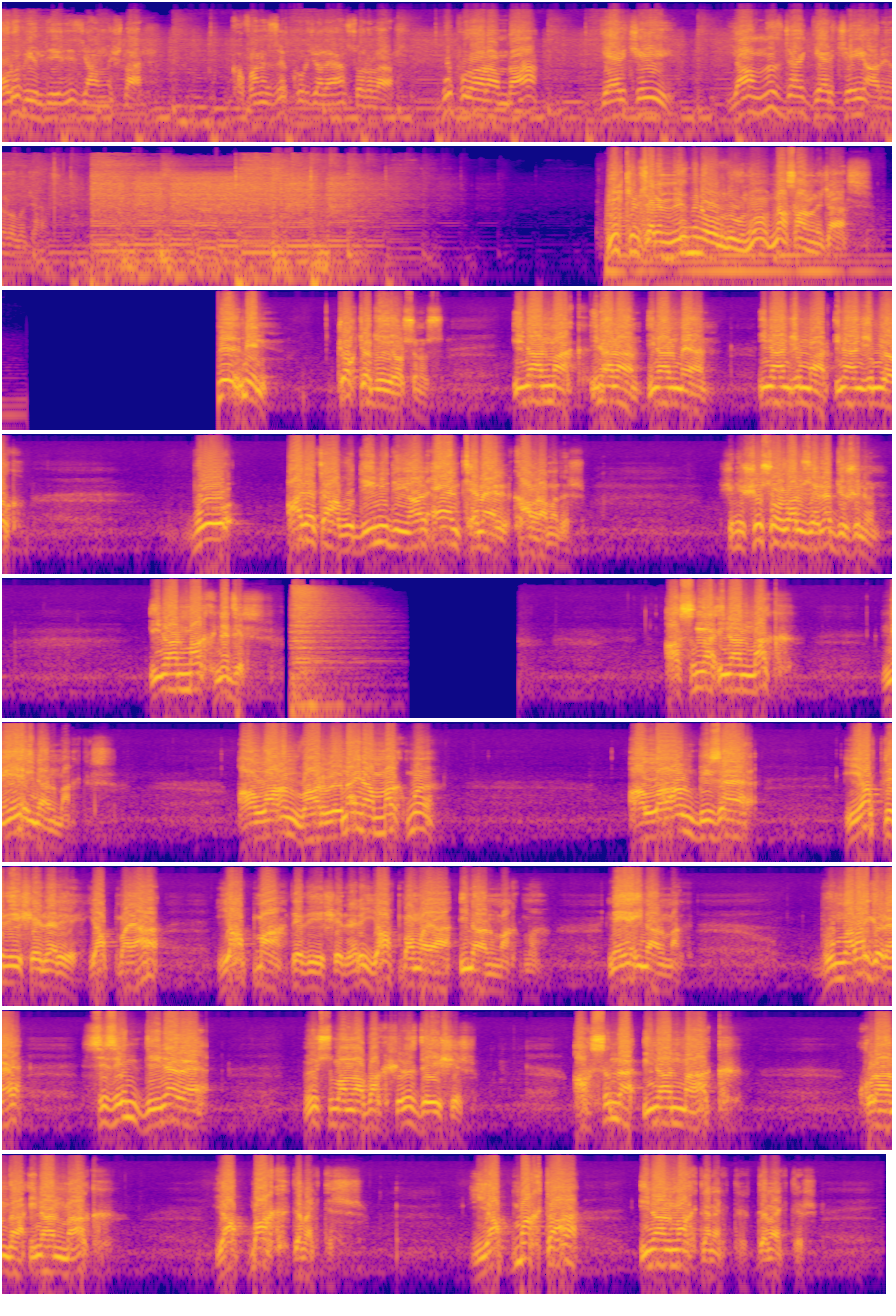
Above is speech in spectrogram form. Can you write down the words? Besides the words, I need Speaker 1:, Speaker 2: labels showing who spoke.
Speaker 1: Doğru bildiğiniz yanlışlar. Kafanızı kurcalayan sorular. Bu programda gerçeği, yalnızca gerçeği arıyor olacağız. Bir kimsenin mümin olduğunu nasıl anlayacağız? Mümin. Çokça duyuyorsunuz. İnanmak, inanan, inanmayan, inancım var, inancım yok. Bu adeta bu dini dünyanın en temel kavramıdır. Şimdi şu sorular üzerine düşünün. İnanmak nedir? Aslında inanmak neye inanmaktır? Allah'ın varlığına inanmak mı? Allah'ın bize yap dediği şeyleri yapmaya, yapma dediği şeyleri yapmamaya inanmak mı? Neye inanmak? Bunlara göre sizin dine ve Müslümanlığa bakışınız değişir. Aslında inanmak, Kur'an'da inanmak, yapmak demektir. Yapmak da inanmak demektir. demektir.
